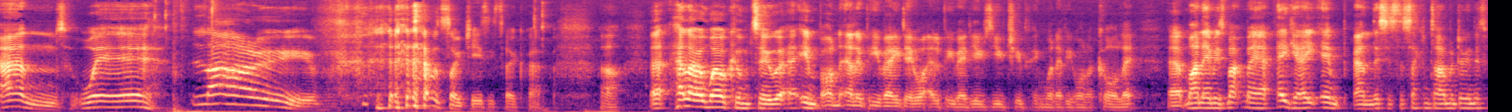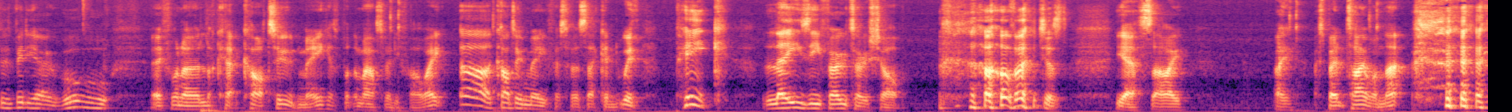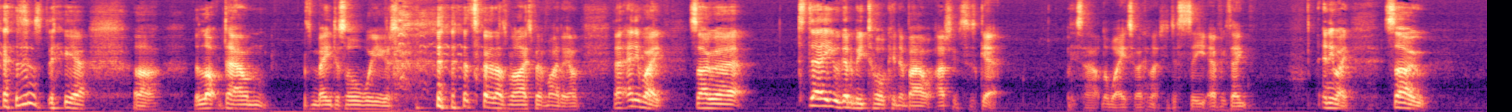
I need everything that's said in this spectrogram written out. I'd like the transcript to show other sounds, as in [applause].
And we're live! [laughs] that was so cheesy, so crap. Ah. Uh, hello and welcome to uh, Imp on LP Radio, or LP Radio's YouTube thing, whatever you want to call it. Uh, my name is Matt Mayer, aka Imp, and this is the second time I'm doing this with video. Ooh. If you want to look at Cartoon Me, let's put the mouse really far away. Oh, Cartoon Me just for a second, with peak lazy Photoshop. [laughs] just, yes, I I, I spent time on that. Just, [laughs] yeah, uh, the lockdown has made us all weird, [laughs] so that's what I spent my day on. Uh, anyway, so uh, today we're going to be talking about actually just get this out of the way so I can actually just see everything. Anyway, so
